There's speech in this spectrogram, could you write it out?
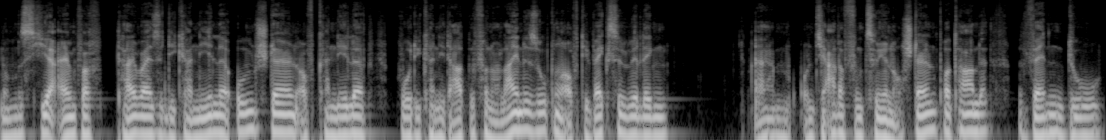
man muss hier einfach teilweise die Kanäle umstellen auf Kanäle, wo die Kandidaten von alleine suchen, auf die Wechselwilligen. Ähm, und ja, da funktionieren auch Stellenportale, wenn du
